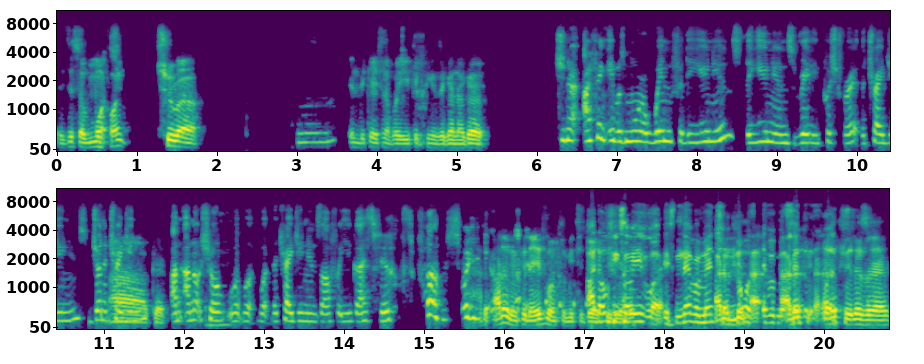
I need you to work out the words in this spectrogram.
is this a much truer mm. indication of where you think things are gonna go? Do you know, I think it was more a win for the unions. The unions really pushed for it, the trade unions. Join a trade ah, union. Okay. I'm, I'm not sure what, what, what, the trade unions are for you guys, Phil. I'm sure you I, I don't think there is one for me to join. I don't think so either. It's never mentioned. I don't, think, I, I, don't think, I don't think there's a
